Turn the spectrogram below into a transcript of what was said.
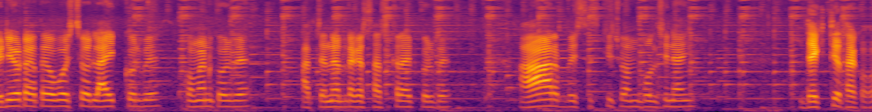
ভিডিওটাতে অবশ্যই লাইক করবে কমেন্ট করবে, আর চ্যানেলটাকে সাবস্ক্রাইব করবে। আর বিশেষ কিছু আমি বলছি নাই, দেখতে থাকো।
